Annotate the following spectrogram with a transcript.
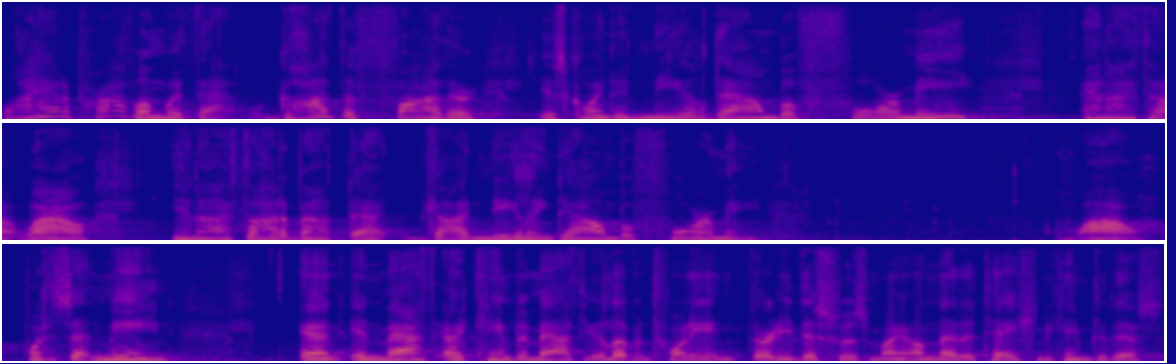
Well, I had a problem with that. God the Father is going to kneel down before me. And I thought, wow, you know, I thought about that. God kneeling down before me. Wow, what does that mean? And in Matthew, I came to Matthew 11, 28 and 30. This was my own meditation. I came to this.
